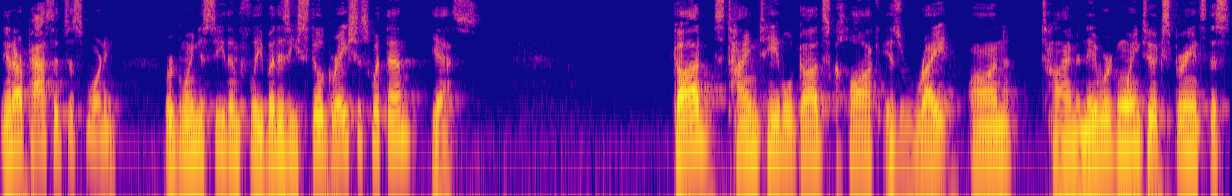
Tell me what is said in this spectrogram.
In our passage this morning, we're going to see them flee. But is he still gracious with them? Yes. God's timetable, God's clock is right on time. And they were going to experience this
